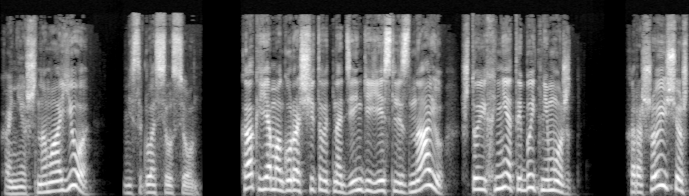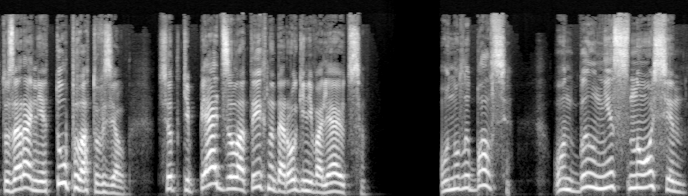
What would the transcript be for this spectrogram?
«Конечно, мое», — не согласился он. «Как я могу рассчитывать на деньги, если знаю, что их нет и быть не может? Хорошо еще, что заранее ту плату взял. Все-таки пять золотых на дороге не валяются». Он улыбался. Он был несносен.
